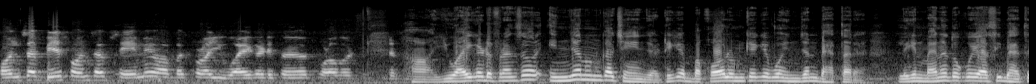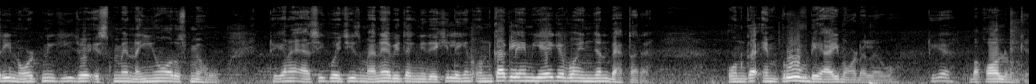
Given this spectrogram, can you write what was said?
कॉन्सेप्ट बेस कॉन्सेप्ट सेम है और बस थोड़ा यूआई का डिफरेंस थोड़ा बहुत हाँ यूआई का डिफरेंस है और इंजन उनका चेंज है, ठीक है? बकौल उनके कि वो इंजन बेहतर है। लेकिन मैंने तो कोई ऐसी बेहतरी नोट नहीं की जो इसमें नहीं हो और उसमें हो, ठीक है ना? ऐसी कोई चीज़ मैंने अभी तक नहीं देखी, लेकिन उनका क्लेम ये है कि वो इंजन बेहतर है। उनका इम्प्रूवड ए मॉडल है वो, ठीक है? बकौल उनके।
